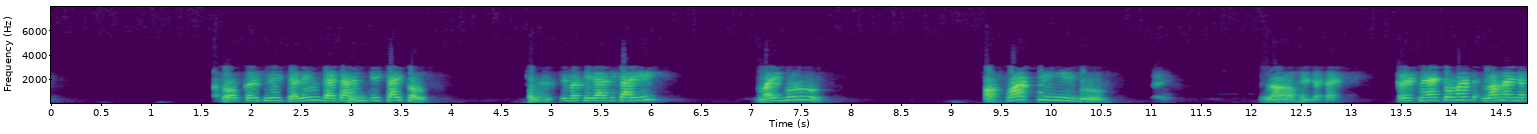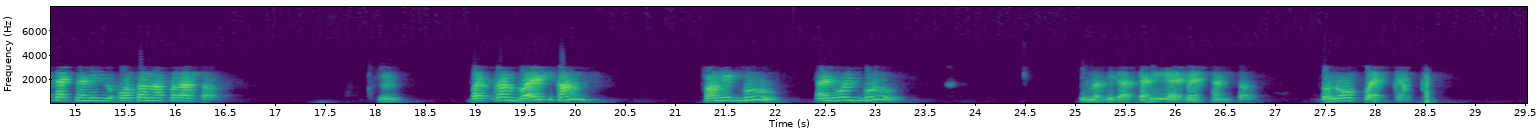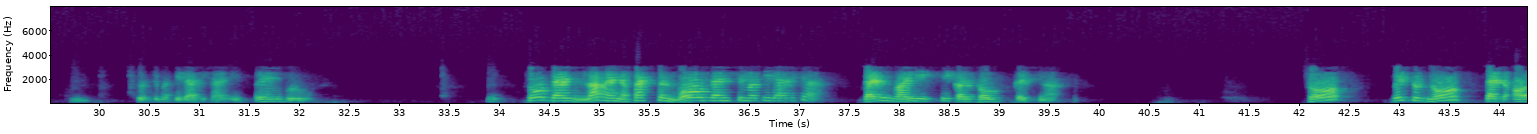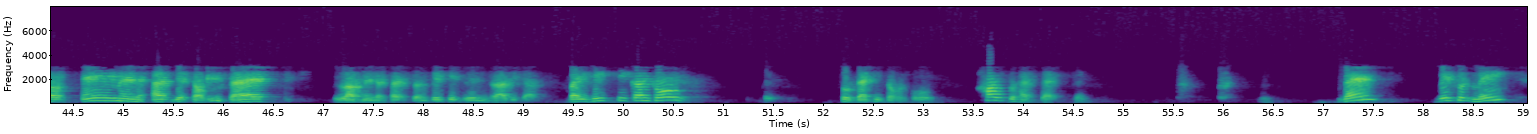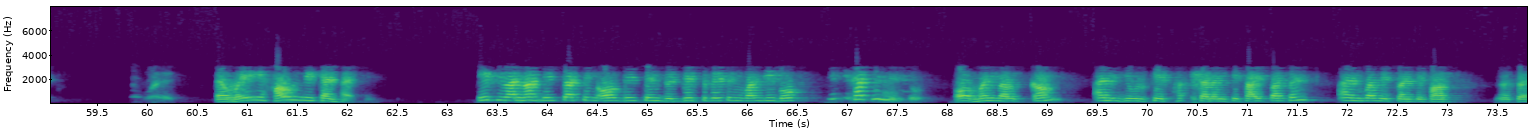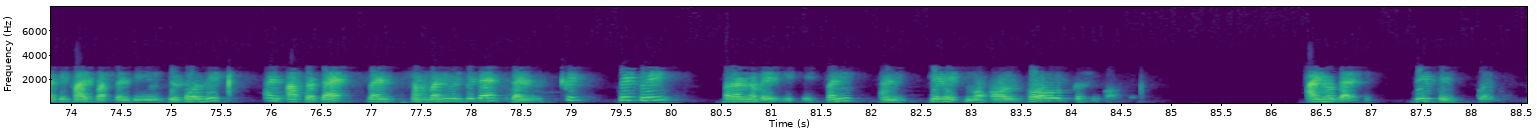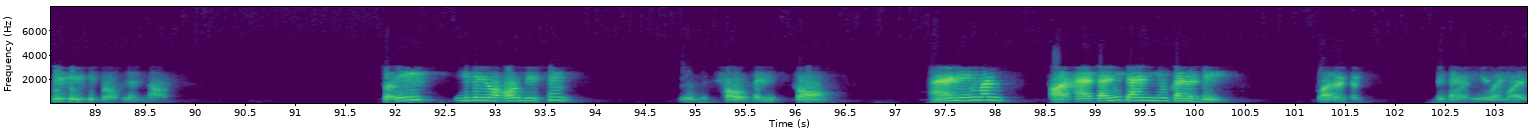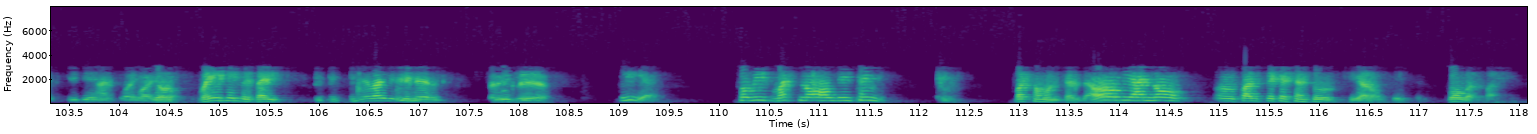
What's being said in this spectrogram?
So Krishna is telling that I am disciple. And Srimati Radhika is my guru. Of what thing is guru? Love and affection. Krishna has so much love and affection, is ocean of rasa. Hmm? But from where it comes? From his guru. And who is guru? Srimati Radhika, he admits himself. So no question. Hmm? So Srimati Radhika is praying guru. Hmm? So there is love and affection more than Srimati Radhika. That is why she controls Krishna. So we should know that our aim and object of that love and affection which is in Radhika, by which she controls. So that is our goal. How to have that thing? Then we should make Away. a way how we can have it. If you are not discussing all these things, with distributing only books, what will you do? Or money will come and you will keep 75% and only 25, uh, 25% you deposit and after that, when some money will be there, then quickly run away with this money and give it more all whole Krishna consciousness. I know that this is going, this is the problem now. So if you will know all these things, you will be very strong. And anyone or at any time you cannot be what? Second. Detective. Why? And Why? Your way will be very there. Very clear. clear. So we must know all these things. But someone tells, oh, we have no uh, qualification to hear all these things. Bogus person.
